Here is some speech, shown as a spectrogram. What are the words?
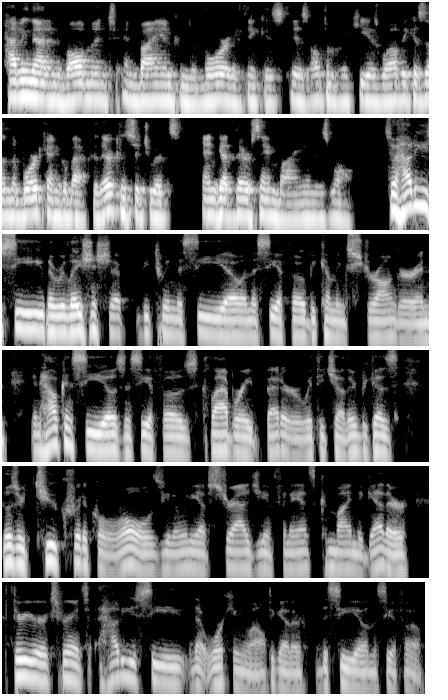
having that involvement and buy-in from the board, I think, is is ultimately key as well, because then the board can go back to their constituents and get their same buy-in as well. So, how do you see the relationship between the CEO and the CFO becoming stronger, and and how can CEOs and CFOs collaborate better with each other? Because those are two critical roles. You know, when you have strategy and finance combined together. Through your experience, how do you see that working well together, the CEO and the CFO?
